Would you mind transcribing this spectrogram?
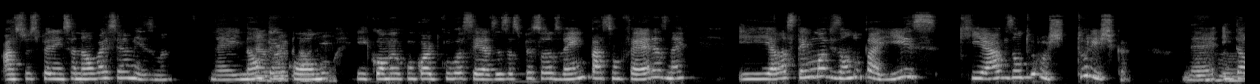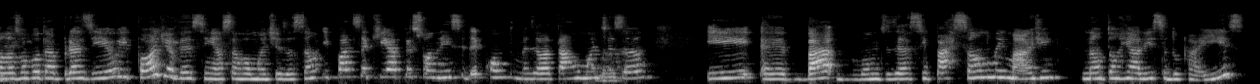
a sua experiência não vai ser a mesma. Né? E não É tem verdade. como, e como eu concordo com você, às vezes as pessoas vêm, passam férias, né? E elas têm uma visão do país que é a visão turística, né? Uhum. Então elas vão voltar para o Brasil e pode haver sim essa romantização e pode ser que a pessoa nem se dê conta, mas ela está romantizando e é, vamos dizer assim passando uma imagem não tão realista do país,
